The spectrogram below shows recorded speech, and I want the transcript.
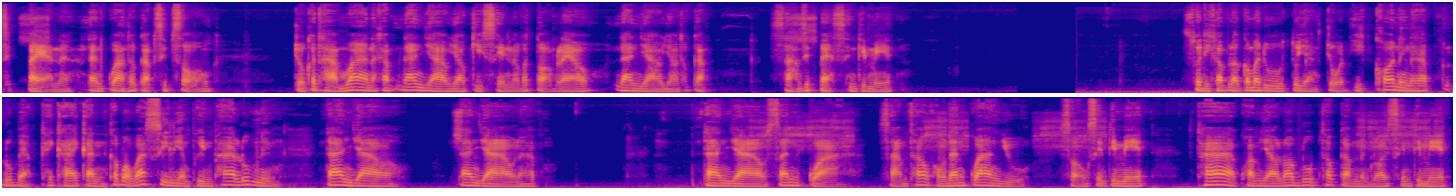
38นะด้านกว้างเท่ากับ12โจทย์ก็ถามว่านะครับด้านยาวยาวกี่เซนเราก็ตอบแล้ว ด้านยาวยาวเท่ากับ38เซนติเมตรสวัสดีครับ เราก็มาดูตัวอย่างโจทย์อีกข้อหนึ่งนะครับ รูปแบบคล้าย ๆ กัน เขาบอกว่าสี่เหลี่ยมผืนผ้ารูปหนึ่ง ด้านยาว ด้านยาวนะครับ ด้านยาวสั้นกว่า 3 เท่าของด้านกว้างอยู่2เซนติเมตรถ้าความยาวรอบรูปเท่ากับ 100เซนติเมตร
